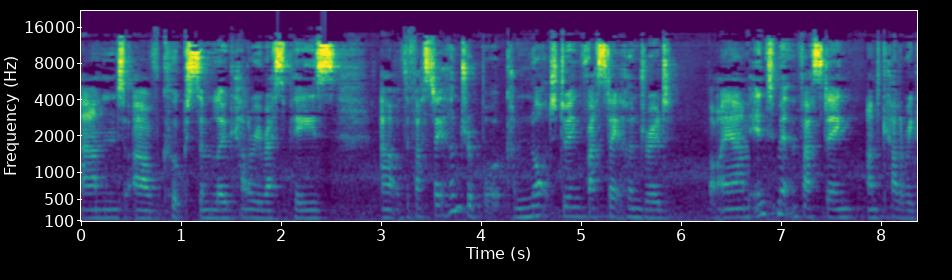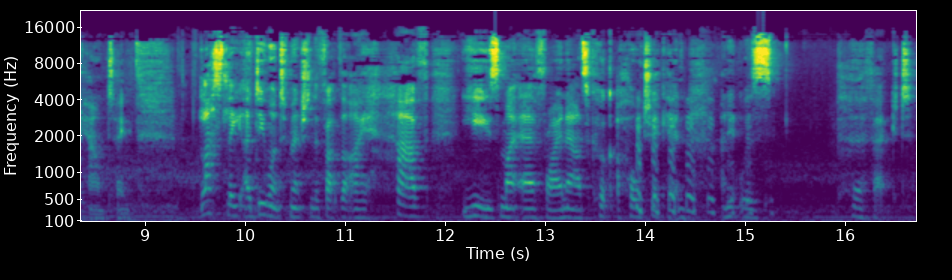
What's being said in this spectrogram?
and I've cooked some low calorie recipes out of the Fast 800 book. I'm not doing Fast 800, but I am intermittent fasting and calorie counting. Lastly, I do want to mention the fact that I have used my air fryer now to cook a whole chicken, and it was perfect.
